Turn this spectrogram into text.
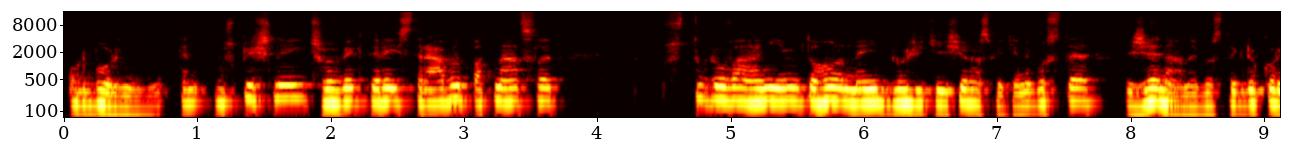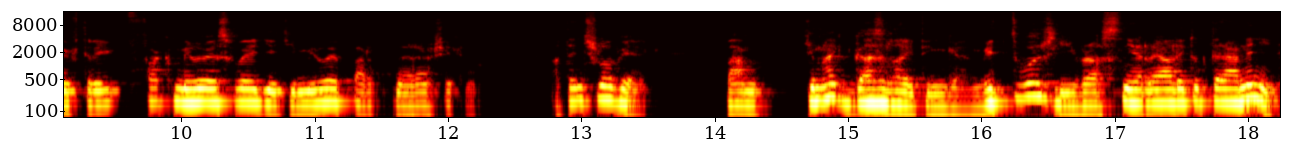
odborník, ten úspěšný člověk, který strávil 15 let studováním toho nejdůležitějšího na světě, nebo jste žena, nebo jste kdokoliv, který fakt miluje svoje děti, miluje partnera, všechno. A ten člověk vám tímhle gaslightingem vytvoří vlastně realitu, která není.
